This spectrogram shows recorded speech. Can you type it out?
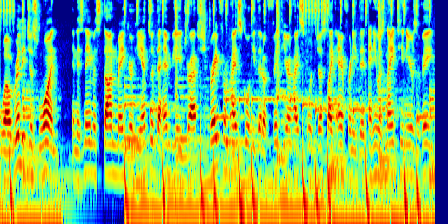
well, really just one, and his name is Thon Maker. He entered the NBA draft straight from high school. He did a fifth year in high school just like Anthony did, and he was 19 years of age,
